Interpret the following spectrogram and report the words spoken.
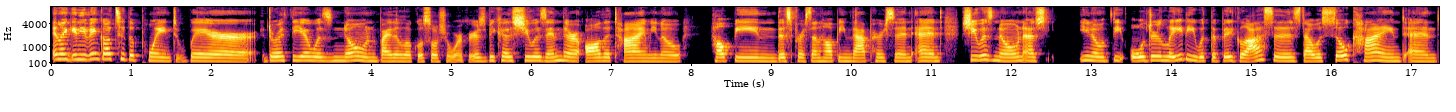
And like it even got to the point where Dorothea was known by the local social workers because she was in there all the time, you know, helping this person, helping that person. And she was known as, you know, the older lady with the big glasses that was so kind and,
